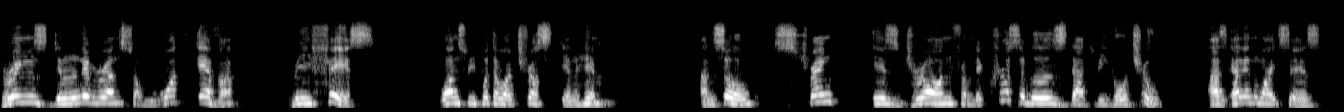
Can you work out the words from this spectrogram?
brings deliverance from whatever we face once we put our trust in him. And so strength is drawn from the crucibles that we go through. As Ellen White says,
